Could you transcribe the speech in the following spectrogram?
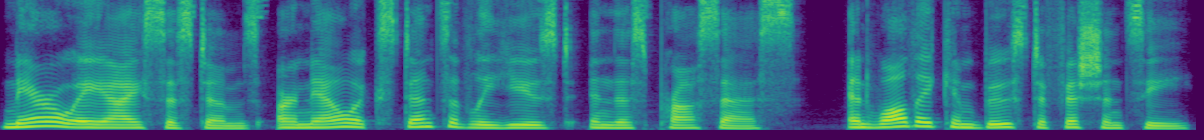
Narrow AI systems are now extensively used in this process, and while they can boost efficiency,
